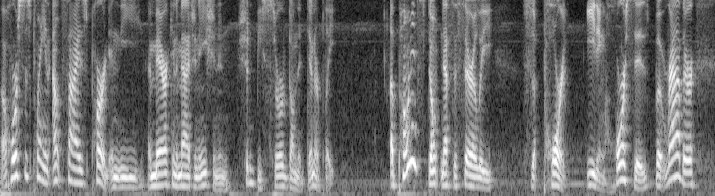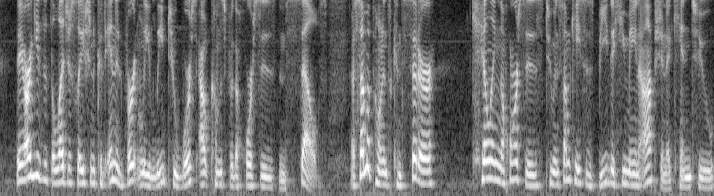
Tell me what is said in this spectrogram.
uh, horses play an outsized part in the American imagination and shouldn't be served on the dinner plate. Opponents don't necessarily support eating horses, but rather they argue that the legislation could inadvertently lead to worse outcomes for the horses themselves. Now, some opponents consider killing the horses to, in some cases, be the humane option, akin to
